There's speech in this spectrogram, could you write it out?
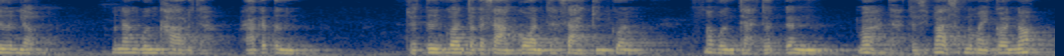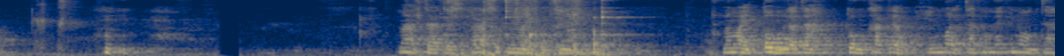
ตื่นแล้วมานั่งเบิ่งข่าวเลยจ้ะหากระตื่นจอยตื่นก่อนจอยกระสางก่อนจะสางกินก่อน มาเบิ่งจ้ะจอยเอินมาจ้ะจอยสิผ่าซุปหน่อไม้ก่อนเนาะมาจ้ะจอยสิผ่าซุปหน่อไม้ก่อนสิหน่อไม้ต้มแล้วจ้ะต้มคักแล้วเห็นบ่ล่ะจ้ะพ่อแม่พี่น้องจ้ะ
